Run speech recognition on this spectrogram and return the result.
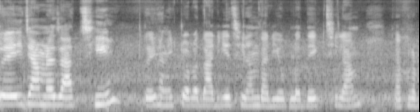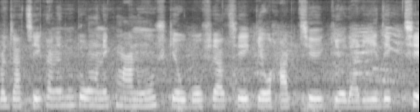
তো এই যে আমরা যাচ্ছি, তো এখানে একটু আবার দাঁড়িয়েছিলাম, দাঁড়িয়ে ওগুলো দেখছিলাম। এখন আবার যাচ্ছি। এখানে কিন্তু অনেক মানুষ, কেউ বসে আছে, কেউ হাঁটছে, কেউ দাঁড়িয়ে দেখছে।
